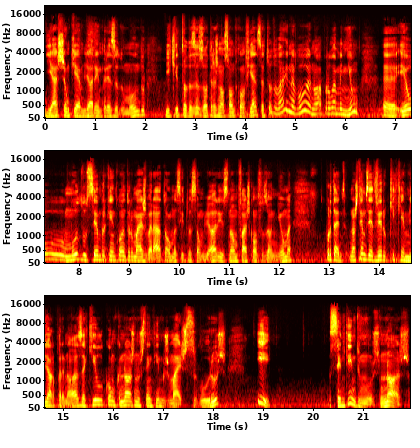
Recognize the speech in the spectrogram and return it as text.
e acham que é a melhor empresa do mundo e que todas as outras não são de confiança. Tudo bem, na boa, não há problema nenhum. Eh, eu mudo sempre que encontro mais barato ou uma situação melhor e isso não me faz confusão nenhuma. Portanto, nós temos é de ver o que é que é melhor para nós, aquilo com que nós nos sentimos mais seguros e sentindo-nos nós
